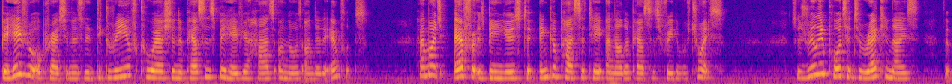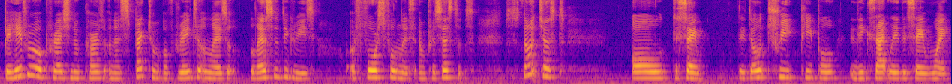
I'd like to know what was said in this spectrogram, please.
Behavioral oppression is the degree of coercion a person's behavior has on those under the influence. How much effort is being used to incapacitate another person's freedom of choice. So it's really important to recognize that behavioral oppression occurs on a spectrum of greater and lesser, lesser degrees of forcefulness and persistence. So it's not just all the same. They don't treat people in exactly the same way.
